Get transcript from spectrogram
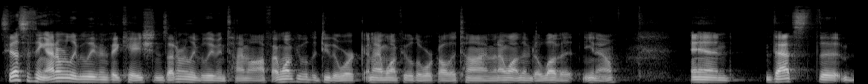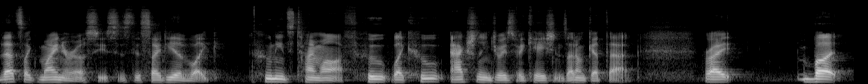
see that's the thing I don't really believe in vacations I don't really believe in time off I want people to do the work and I want people to work all the time and I want them to love it you know and that's the that's like my neuroses is this idea of like who needs time off who like who actually enjoys vacations I don't get that right but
